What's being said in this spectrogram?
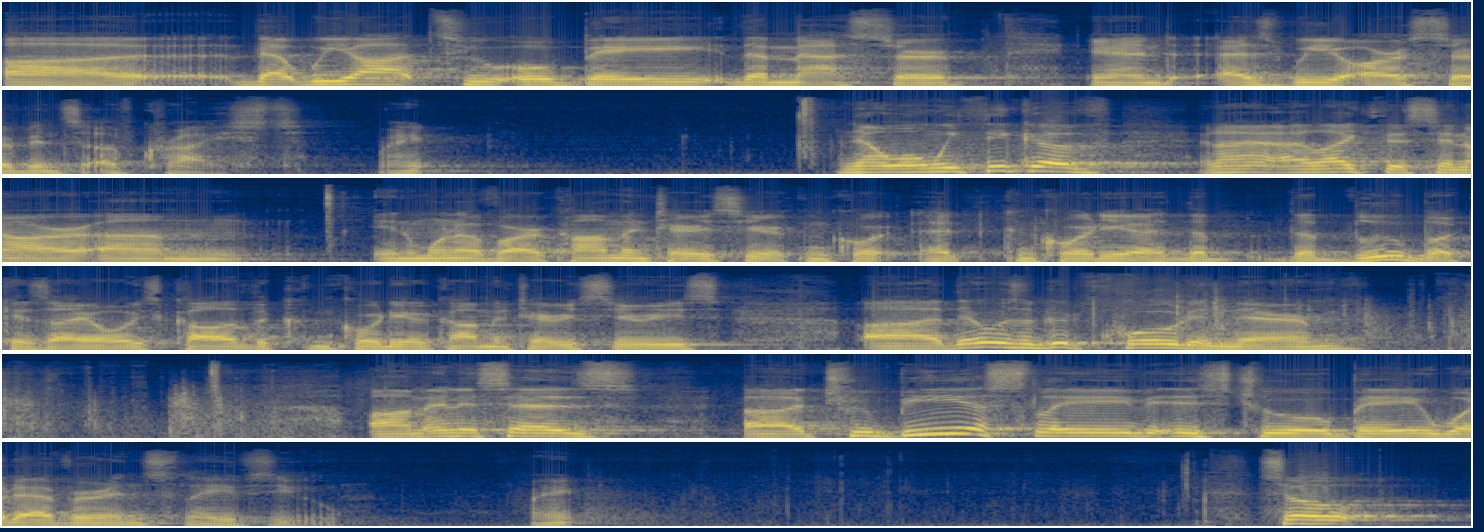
uh, that we ought to obey the master and as we are servants of Christ, right? Now, when we think of, and I, I like this in our, um, in one of our commentaries here at Concordia, the, the blue book, as I always call it, the Concordia commentary series, uh, there was a good quote in there. Um, and it says, uh, To be a slave is to obey whatever enslaves you, right? So,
